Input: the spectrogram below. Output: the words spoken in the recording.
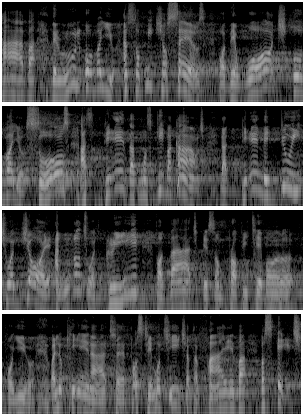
have the rule over you and submit yourselves for they watch over your souls as they that must give account that they may do it with joy and not with grief for that is unprofitable for you. We're looking at uh, First Timothy chapter 5, verse 8.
